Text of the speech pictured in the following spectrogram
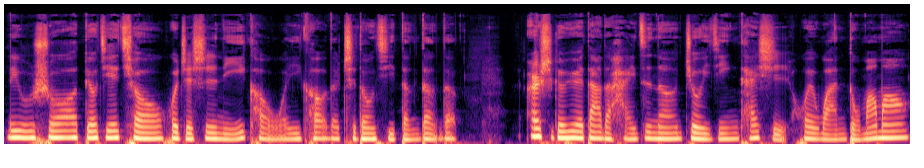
例如说丢接球，或者是你一口我一口的吃东西等等的。二十个月大的孩子呢，就已经开始会玩躲猫猫，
